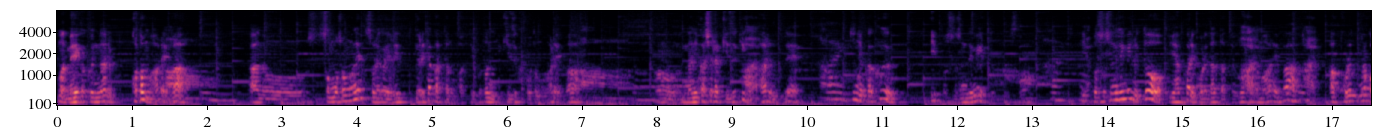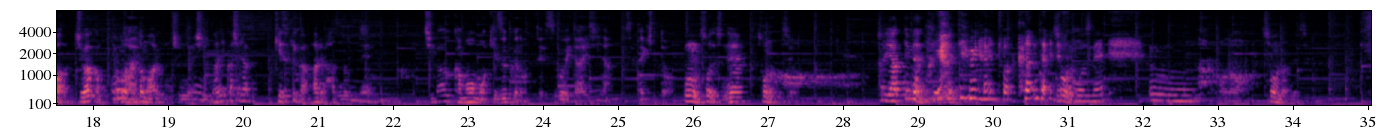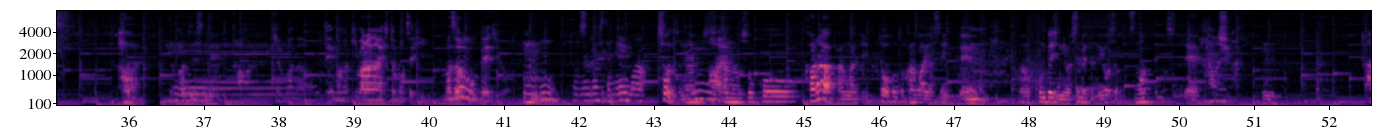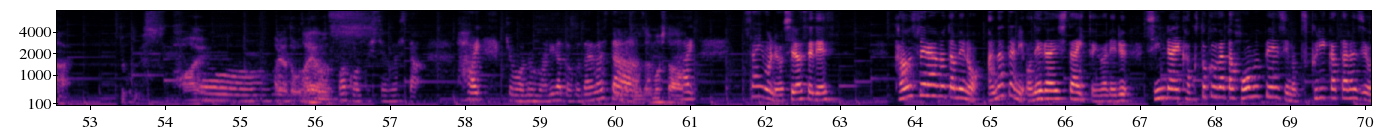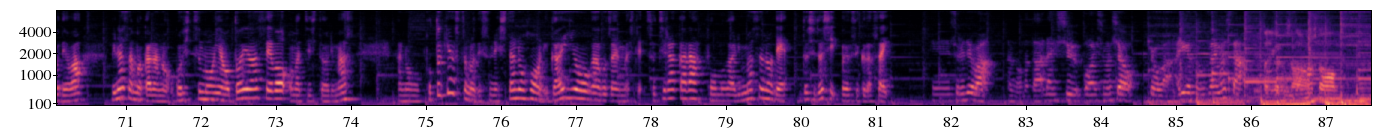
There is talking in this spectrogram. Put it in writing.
まあ、明確になることもあればああのそもそもねそれがやりやりたかったのかっていうことに気づくこともあれーば、あうん、何かしら気づきがあるので、ーはい。とにかく一歩進んでみるってことですね。はい一歩進んでみると、やっぱりこれだったって思うこともあれば、はあ、これなんか違うかもって思うこともあるかもしれないし、うん何かしら気づきがあるはずなんで、い。違うかもも気づくのってすごい大事なんですよね、きっと。うん、そうですね。そうなんですよ。それやってみないと やってみないとわかんないですもんね。うん。なるほど。そうなんですよ。はい。って感じですね。じゃあまだテーマが決まらない人もぜひ、まずはホームページを。うん。うん、と思いましたね、今。そうですね。うんはいあのそこから考えていくと本当考えやすいんで、うんあのホームページには全ての要素が詰まってますんで、確かうん。はい。ということです。に。はい。ありがとうございますワクワクしちゃいました。はい、今日はどうもありがとうございましたありがとうご。ざいました。はい。最後にお知らせです。カウンセラーのためのあなたにお願いしたいと言われる信頼獲得型ホームページの作り方ラジオでは皆様からのご質問やお問い合わせをお待ちしております。あの、ポッドキャストのですね、下の方に概要がございまして、そちらからフォームがありますので、どしどしお寄せください。えーそれでは、あの、また来週お会いしましょう。今日はありがとうございました。ありがとうございました。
